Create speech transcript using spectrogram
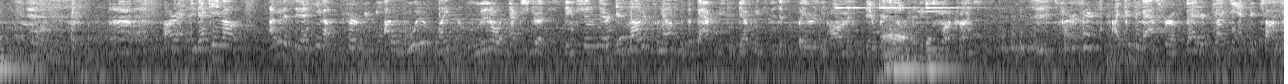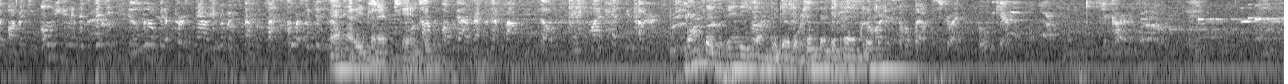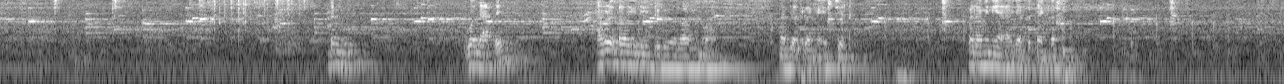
Alright, dude, that came out. I'm gonna say that came out perfectly. I would have liked a little extra distinction here. It's not as pronounced at the back, but you can definitely see the different flavors the almond, the original, Oh, and the quinoa crunch. It's perfect. I couldn't have asked for a better, gigantic chocolate bar, but the only thing that was missing is a little bit of personality, a little bit of special touch. Of course, since this is Yeah, a how he's gonna change it. chocolate bar, we represent properly, so it's my best to cover. That's a very complicated thing that they try I'm do. so hopefully I don't destroy it. But we'll be careful. Get carving. Was that it? I would have thought you need to do a lot more than just like itch it. But I mean, yeah, I guess it makes sense.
